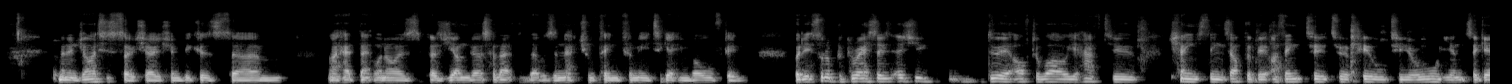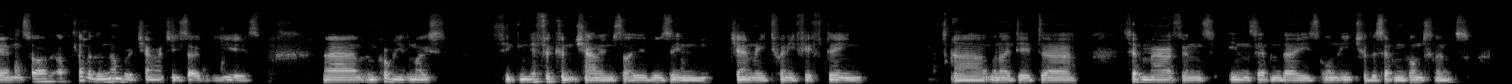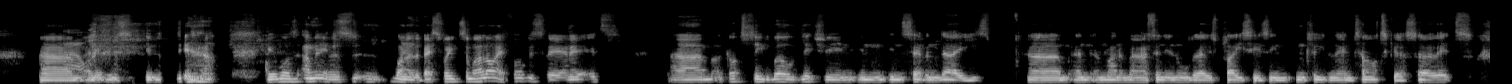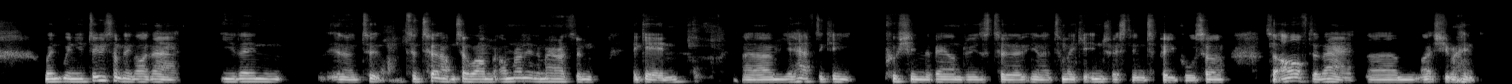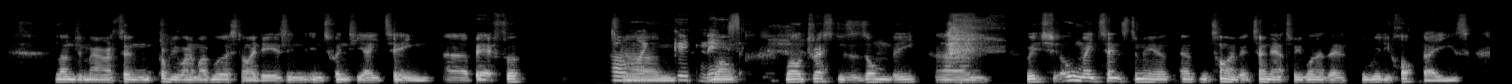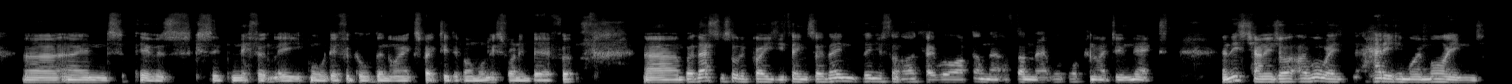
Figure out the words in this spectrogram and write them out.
Meningitis Association because um, I had that when I was, was younger, so that that was a natural thing for me to get involved in but it sort of progresses as you do it after a while you have to change things up a bit i think to to appeal to your audience again so i've, I've covered a number of charities over the years um, and probably the most significant challenge that it was in january 2015 uh, when i did uh, seven marathons in seven days on each of the seven continents um, wow. and it was, it was, yeah, it was. I mean, it was one of the best weeks of my life, obviously, and it, it's um, I got to see the world literally in, in, in seven days um, and, and, run a marathon in all those places, in, including Antarctica. So it's when, when you do something like that, you then, you know, to, to turn up and say, well, I'm, I'm running a marathon again, um, you have to keep pushing the boundaries to, you know, to make it interesting to people. So, so after that, um, I actually ran London Marathon, probably one of my worst ideas in, in 2018, uh, barefoot. Oh my um, goodness! While, while, dressed as a zombie, um, which all made sense to me at, at, the time. It turned out to be one of the, the really hot days, uh, and it was significantly more difficult than I expected. If I'm honest, running barefoot. Um, but that's the sort of crazy thing. So then, then you thought, okay, well, I've done that. I've done that. What, what can I do next? And this challenge, I, have always had it in my mind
